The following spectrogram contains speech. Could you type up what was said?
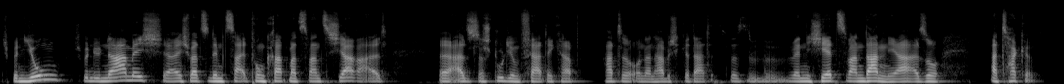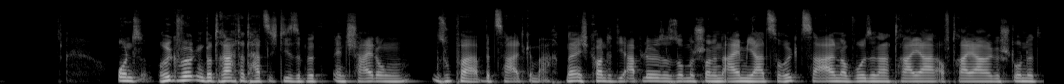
Ich bin jung, ich bin dynamisch. Ja, ich war zu dem Zeitpunkt gerade mal 20 Jahre alt, äh, als ich das Studium fertig hab, hatte. Und dann habe ich gedacht, das, wenn nicht jetzt, wann dann? Ja, also Attacke. Und rückwirkend betrachtet hat sich diese Be Entscheidung super bezahlt gemacht. Ne? Ich konnte die Ablösesumme schon in einem Jahr zurückzahlen, obwohl sie nach drei Jahren auf drei Jahre gestundet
